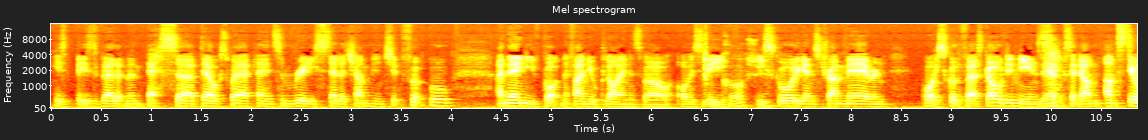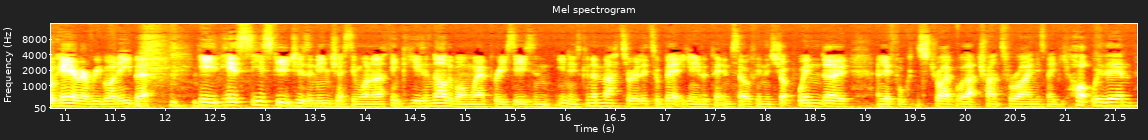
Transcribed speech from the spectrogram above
his his development best served elsewhere, playing some really stellar Championship football. And then you've got Nathaniel Clyne as well. Obviously, course, he scored against Tranmere and well, he scored the first goal, didn't he? And yeah. said, "I'm, I'm still here, everybody." But he, his his future is an interesting one, and I think he's another one where pre-season, you know, is going to matter a little bit. He can either put himself in the shop window, and Liverpool can strike, or that transfer line is maybe hot with him,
